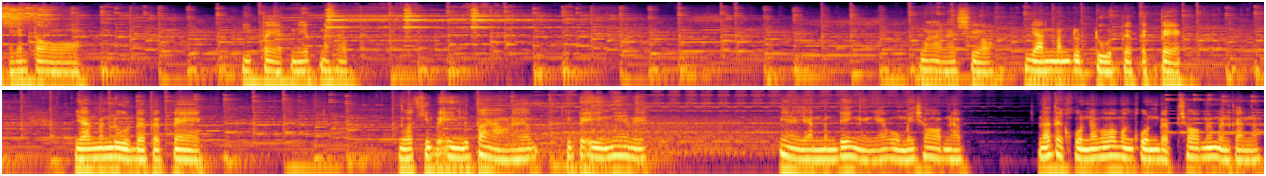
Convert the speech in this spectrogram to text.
ไปกันต่อ มีแปดเม็ดนะครับ ว่าแล้วเชียว ยันมันดูดดูดแบบแปลกๆ ยันมันดูดแบบแปลกๆ หรือว่าคิดไปเองหรือเปล่านะครับ คิดไปเองแน่เลย เนี่ยยันมันเด้งอย่างเงี้ยผมไม่ชอบนะครับ แล้วแต่คนนะเพราะว่าบางคนแบบชอบไม่เหมือนกันเนาะ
